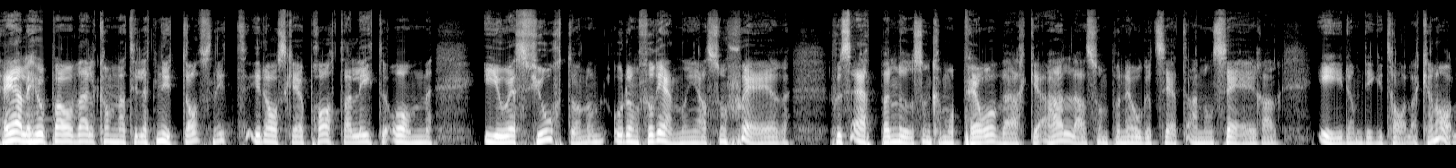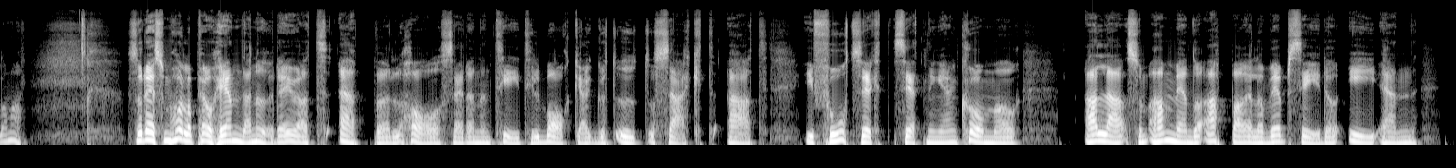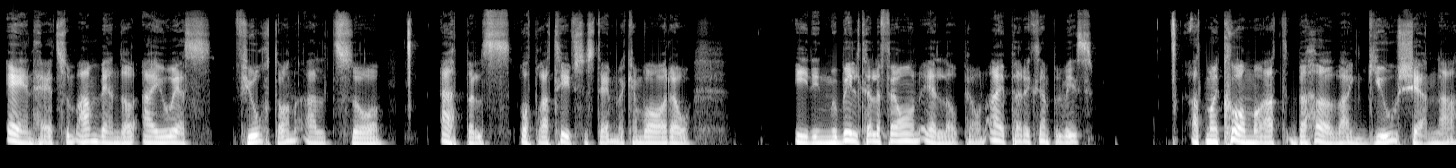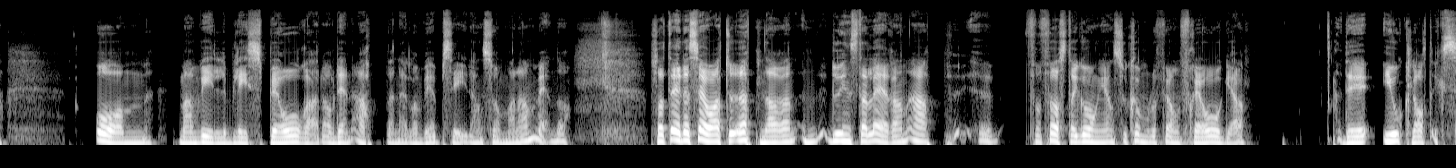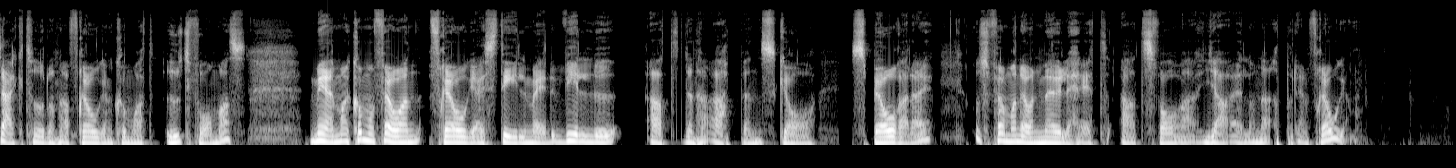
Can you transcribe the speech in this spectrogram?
Hej allihopa och välkomna till ett nytt avsnitt. Idag ska jag prata lite om iOS 14 och de förändringar som sker hos Apple nu som kommer påverka alla som på något sätt annonserar i de digitala kanalerna. Så det som håller på att hända nu det är ju att Apple har sedan en tid tillbaka gått ut och sagt att i fortsättningen kommer alla som använder appar eller webbsidor i en enhet som använder iOS 14, alltså Apples operativsystem. Det kan vara då i din mobiltelefon eller på en iPad exempelvis. Att man kommer att behöva godkänna om man vill bli spårad av den appen eller webbsidan som man använder. Så att är det så att du öppnar en, du installerar en app eh, för första gången så kommer du få en fråga. Det är oklart exakt hur den här frågan kommer att utformas. Men man kommer få en fråga i stil med vill du att den här appen ska spåra dig? Och så får man då en möjlighet att svara ja eller nej på den frågan.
